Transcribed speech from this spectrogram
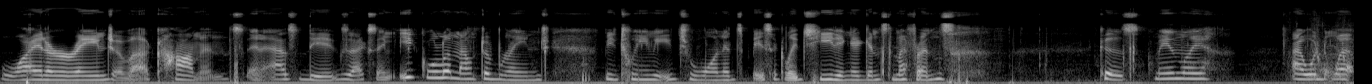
wider range of uh, commons and has the exact same equal amount of range between each one. It's basically cheating against my friends. Cause mainly I wouldn't want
